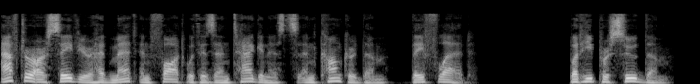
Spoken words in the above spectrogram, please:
After our Savior had met and fought with his antagonists and conquered them, they fled. But he pursued them.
